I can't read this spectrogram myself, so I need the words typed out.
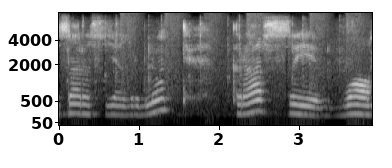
Зараз я зроблю красиво.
